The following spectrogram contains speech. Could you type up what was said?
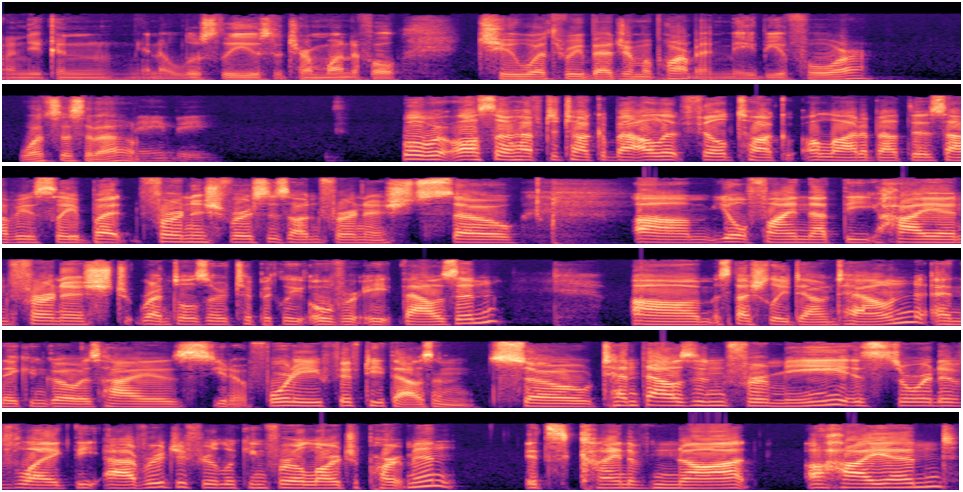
and you can, you know, loosely use the term wonderful, two or three bedroom apartment, maybe a four. What's this about? Maybe. Well, we also have to talk about. I'll let Phil talk a lot about this, obviously, but furnished versus unfurnished. So, um, you'll find that the high-end furnished rentals are typically over eight thousand, um, especially downtown, and they can go as high as you know 40, 50,000. So, ten thousand for me is sort of like the average if you're looking for a large apartment. It's kind of not a high end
